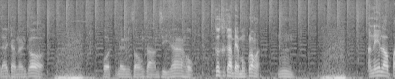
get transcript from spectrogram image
แล้วจากนั้นก็กด 1 2 3 4 5 6 ก็คือการแบบมุมกล้องอะ อืม อันนี้เราไป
